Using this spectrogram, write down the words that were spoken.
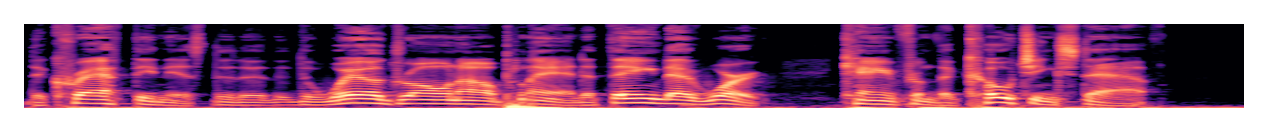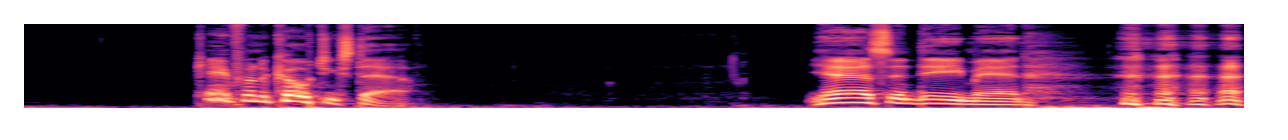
the craftiness, the, the, the well drawn out plan, the thing that worked came from the coaching staff. Came from the coaching staff. Yes, indeed, man.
